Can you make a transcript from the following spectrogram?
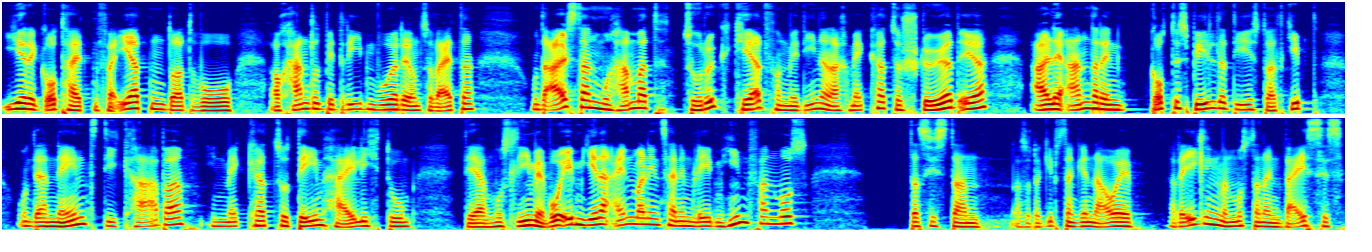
ihre Gottheiten verehrten, dort wo auch Handel betrieben wurde und so weiter. Und als dann Muhammad zurückkehrt von Medina nach Mekka, zerstört er alle anderen Gottesbilder, die es dort gibt, und er nennt die Kaaba in Mekka zu dem Heiligtum, der Muslime, wo eben jeder einmal in seinem Leben hinfahren muss. Das ist dann, also da gibt es dann genaue Regeln. Man muss dann ein weißes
